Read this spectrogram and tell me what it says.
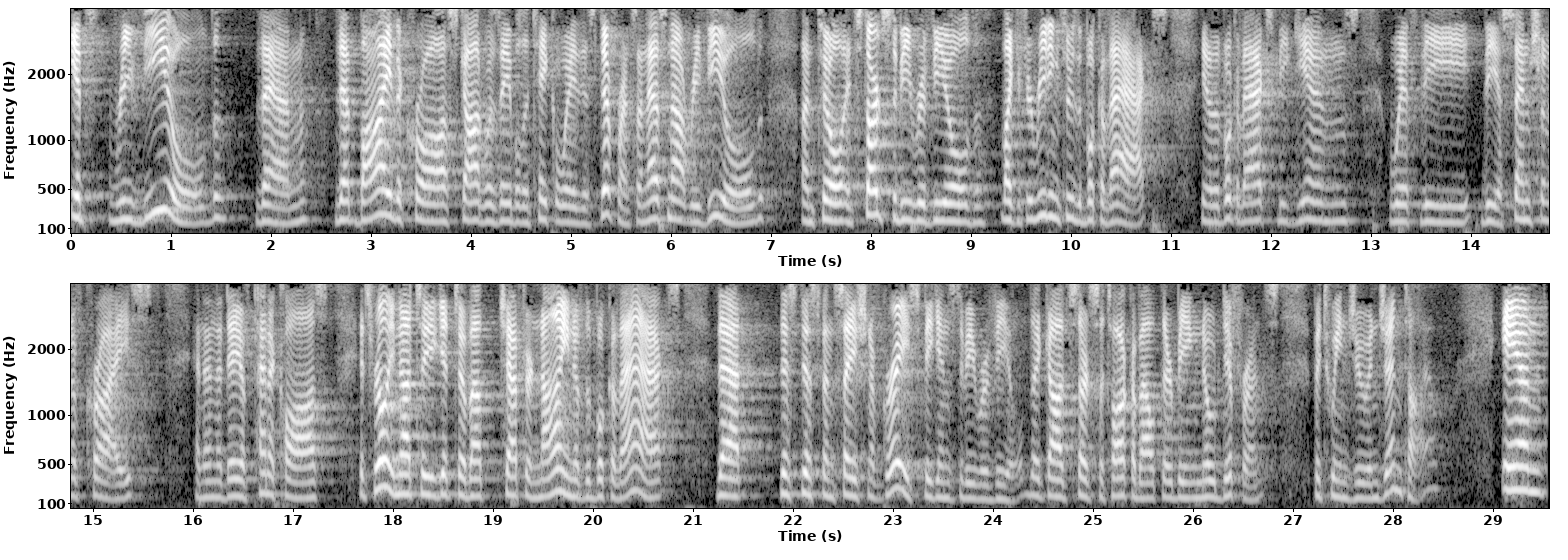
it's revealed then that by the cross, God was able to take away this difference. And that's not revealed until it starts to be revealed. Like if you're reading through the book of Acts, you know, the book of Acts begins with the, the ascension of Christ and then the day of Pentecost. It's really not till you get to about chapter 9 of the book of Acts that this dispensation of grace begins to be revealed, that God starts to talk about there being no difference between Jew and Gentile. And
